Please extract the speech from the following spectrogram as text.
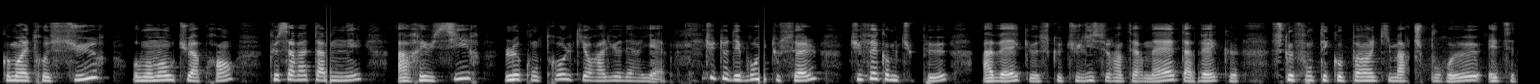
comment être sûr au moment où tu apprends que ça va t'amener à réussir le contrôle qui aura lieu derrière. Tu te débrouilles tout seul, tu fais comme tu peux, avec euh, ce que tu lis sur Internet, avec euh, ce que font tes copains qui marchent pour eux, etc.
